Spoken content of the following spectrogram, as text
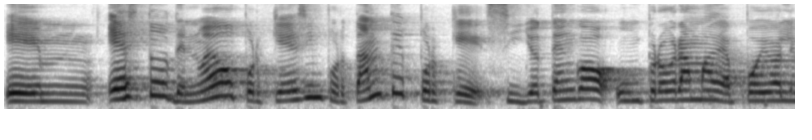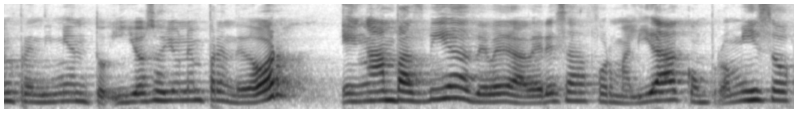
Em, esto, de nuevo, ¿por qué es importante? Porque si yo tengo un programa de apoyo al emprendimiento y yo soy un emprendedor, en ambas vías debe de haber esa formalidad, compromiso,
